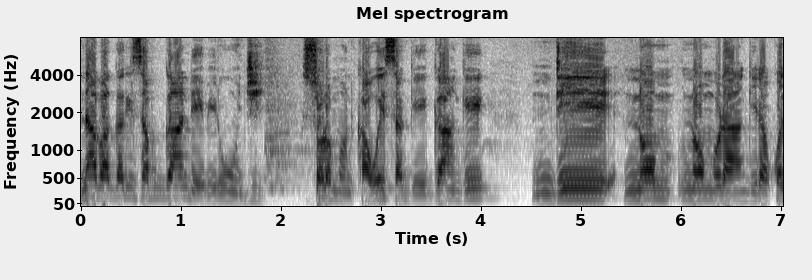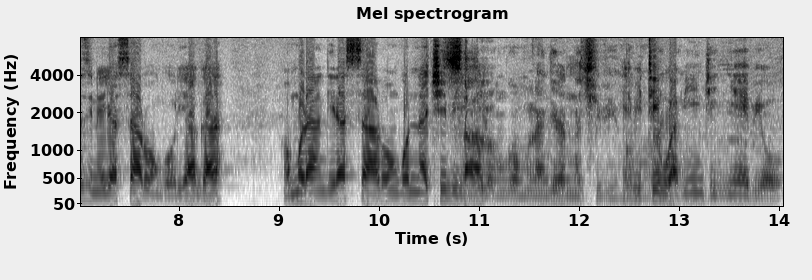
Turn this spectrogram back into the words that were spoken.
n'abagaliza buganda ebirungi. Solomon kaweesa gegange ndi n'omulangira kozi nerya saalongo olyagala omulangira saalongo nakibingo ebitiibwa bingi nnyo ebyo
